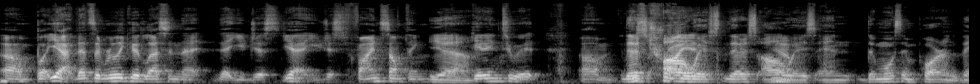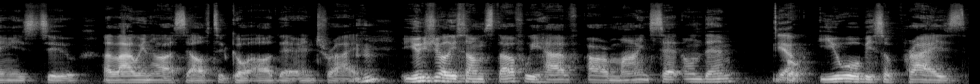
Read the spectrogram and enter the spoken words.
Um, but yeah, that's a really good lesson that that you just yeah you just find something, yeah get into it. Um, there's try it. always there's always and the most important thing is to allowing ourselves to go out there and try Mm-hmm. usually some stuff we have our mindset on them Yeah. you will be surprised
